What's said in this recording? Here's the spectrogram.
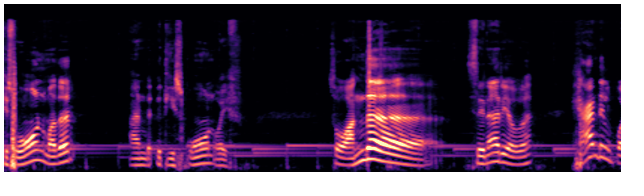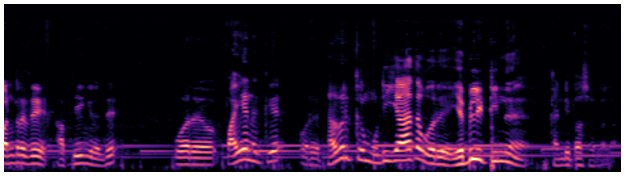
his own mother and with his own wife so அந்த சினாரியோவை ஹேண்டில் பண்ணுறது அப்படிங்கிறது ஒரு பையனுக்கு ஒரு தவிர்க்க முடியாத ஒரு எபிலிட்டின்னு கண்டிப்பாக சொல்லலாம்.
